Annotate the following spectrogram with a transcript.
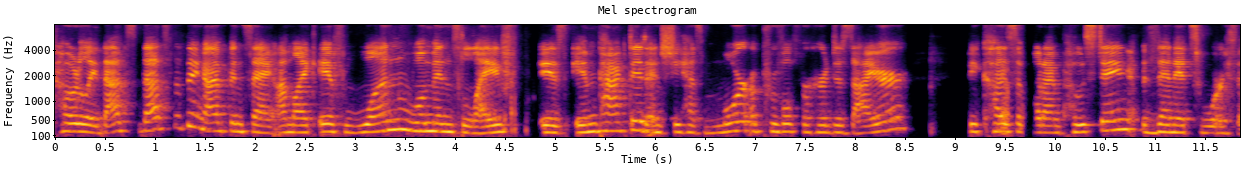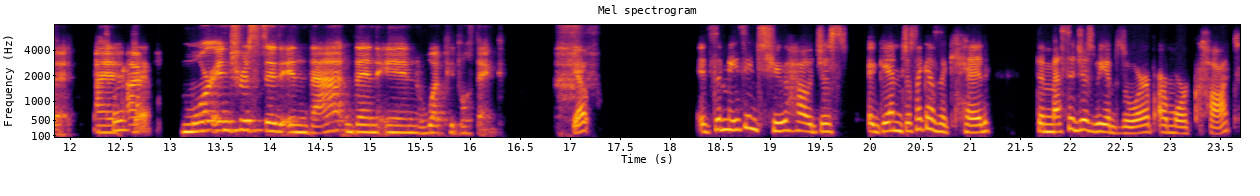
totally. That's that's the thing I've been saying. I'm like, if one woman's life is impacted and she has more approval for her desire because yep. of what I'm posting, then it's worth it. It's I, worth I'm it. more interested in that than in what people think. Yep. It's amazing too how just again, just like as a kid, the messages we absorb are more caught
